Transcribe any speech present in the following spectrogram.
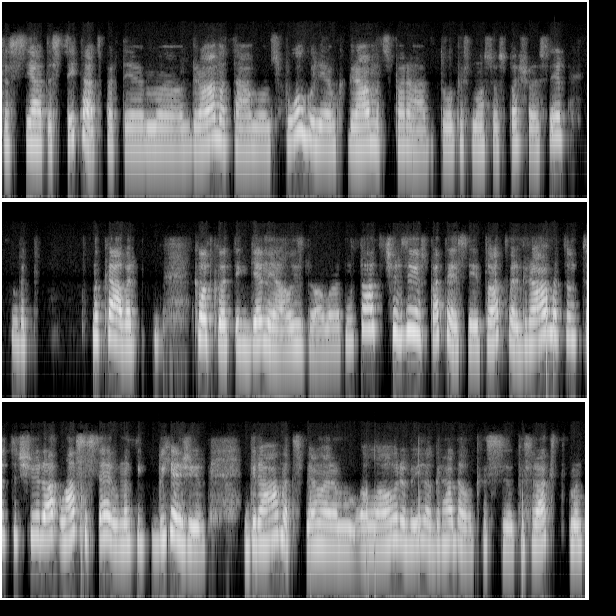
tas, jā, tas citāts par tiem uh, grāmatām un spoguļiem, ka grāmatas parāda to, kas mūsos pašos ir, bet nu, kā var kaut ko tik ģeniāli izdomāt? Nu, tā taču ir dzīves patiesība. Tu atver grāmatu un tu taču lasi sevi. Man tik bieži ir grāmatas, piemēram, Laura Vinogradova, kas, kas raksta man,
